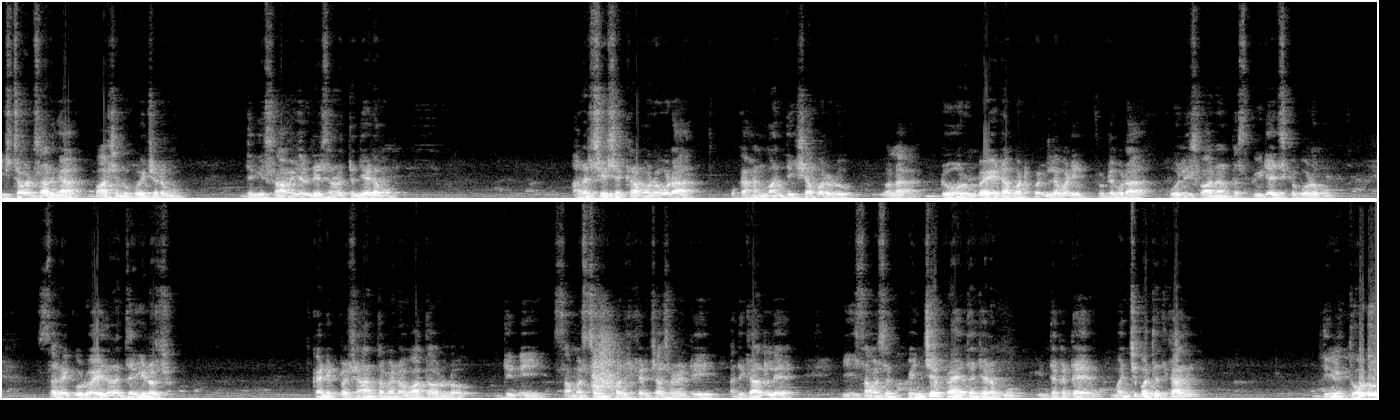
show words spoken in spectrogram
ఇష్టానుసారంగా భాషను ఉపయోగించడము దీనికి స్వామీజీలు నిరసన వ్యక్తం చేయడము అరెస్ట్ చేసే క్రమంలో కూడా ఒక హనుమాన్ దీక్షాపరుడు వాళ్ళ డోర్ బయట పట్టుకొని నిలబడి ఉంటే కూడా పోలీస్ వారిని అంత స్పీడ్గా తీసుకుపోవడము. సరే గొడవ ఏదైనా జరిగినొచ్చు. కానీ ప్రశాంతమైన వాతావరణంలో దీన్ని సమస్యను పరిష్కరించాల్సినటువంటి అధికారులే ఈ సమస్యను పెంచే ప్రయత్నం చేయడము ఇంతకంటే మంచి పద్ధతి కాదు. దీనికి తోడు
